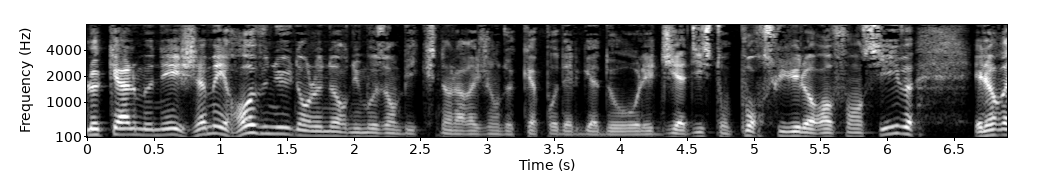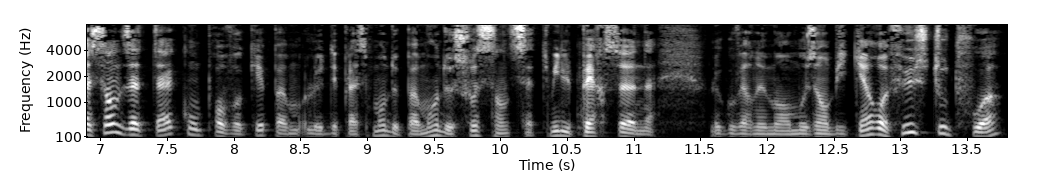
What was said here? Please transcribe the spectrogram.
Le calme n'est jamais revenu dans le nord du Mozambique, dans la région de Capo Delgado. Les djihadistes ont poursuivi leur offensive et leurs récentes attaques ont provoqué le déplacement de pas moins de 67 000 personnes. Le gouvernement mozambicain refuse toutefois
